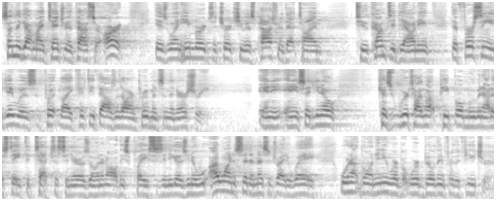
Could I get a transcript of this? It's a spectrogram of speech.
Something that got my attention with Pastor Art is when he merged the church he was pastoring at that time to come to Downey, the first thing he did was put like $50,000 improvements in the nursery. And he, and he said, you know, because we are talking about people moving out of state to Texas and Arizona and all these places. And he goes, you know, I want to send a message right away. We're not going anywhere, but we're building for the future.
